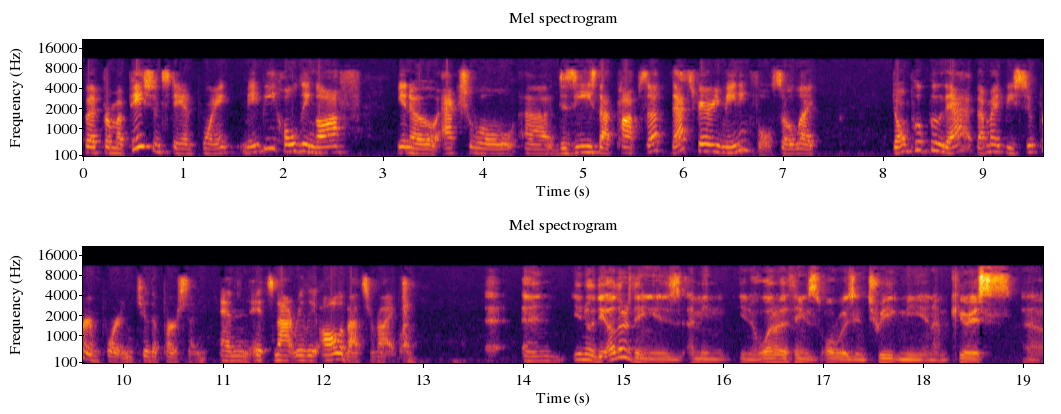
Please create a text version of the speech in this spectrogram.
But from a patient standpoint, maybe holding off, you know, actual uh, disease that pops up, that's very meaningful. So, like, don't poo poo that. That might be super important to the person. And it's not really all about survival. And, you know, the other thing is, I mean, you know, one of the things always intrigued me, and I'm curious uh,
